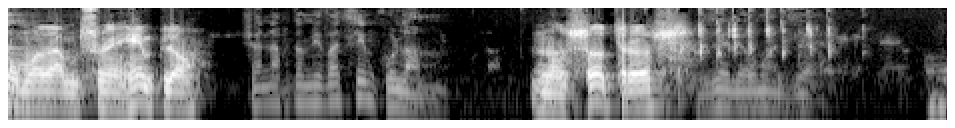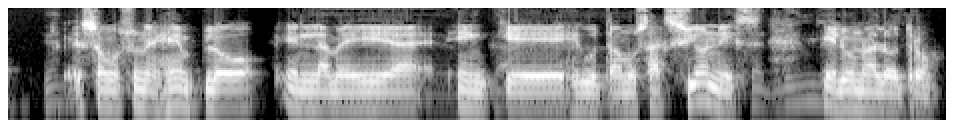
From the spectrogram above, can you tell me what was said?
¿Cómo damos un ejemplo? Nosotros somos un ejemplo en la medida en que ejecutamos acciones el uno al otro.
